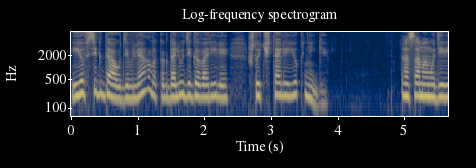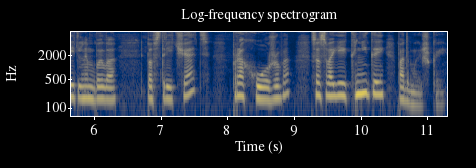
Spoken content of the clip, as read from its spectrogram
Ее всегда удивляло, когда люди говорили, что читали ее книги. А самым удивительным было повстречать прохожего со своей книгой под мышкой.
